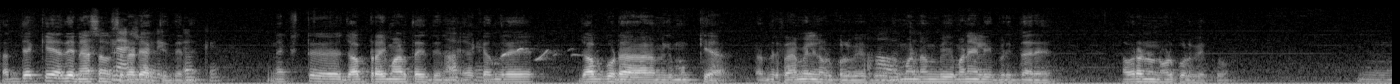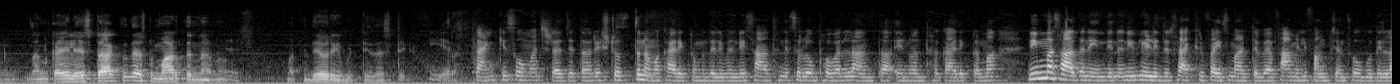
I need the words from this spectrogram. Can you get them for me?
ಸದ್ಯಕ್ಕೆ ಅದೇ ನ್ಯಾಷನಲ್ಸ್ ರೆಡಿ ಆಗ್ತಿದ್ದೇನೆ. ನೆಕ್ಸ್ಟ್ ಜಾಬ್ ಟ್ರೈ ಮಾಡ್ತಾ ಇದ್ದೇನೆ. ಯಾಕಂದರೆ ಜಾಬ್ ಕೂಡ ನಮಗೆ ಮುಖ್ಯ. ಅಂದರೆ ಫ್ಯಾಮಿಲಿ ನೋಡ್ಕೊಳ್ಬೇಕು. ನಮ್ಮ ನಂಬಿ ಮನೆಯಲ್ಲಿ ಇಬ್ಬರಿದ್ದಾರೆ ಅವರನ್ನು ನೋಡ್ಕೊಳ್ಬೇಕು. ನನ್ನ ಕೈಯಲ್ಲಿ ಎಷ್ಟು ಆಗ್ತದೆ ಅಷ್ಟು ಮಾಡ್ತೇನೆ ನಾನು. ಮತ್ತು ದೇವರಿಗೆ ಬಿಟ್ಟಿದೆ ಅಷ್ಟೇ. Thank you so much Rajat ಅವರು. ಎಷ್ಟೊತ್ತು ನಮ್ಮ ಕಾರ್ಯಕ್ರಮದಲ್ಲಿ ಬಂದ್ರಿ ಸಾಧನೆ ಸುಲಭವಲ್ಲ ಅಂತ ಎನ್ನುವಂತಹ ಕಾರ್ಯಕ್ರಮ. ನಿಮ್ಮ ಸಾಧನೆ ಇಂದಿನ ನೀವು ಹೇಳಿದ್ರೆ ಸ್ಯಾಕ್ರಿಫೈಸ್ ಮಾಡ್ತೇವೆ ಫ್ಯಾಮಿಲಿ ಫಂಕ್ಷನ್ಸ್ ಹೋಗೋದಿಲ್ಲ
